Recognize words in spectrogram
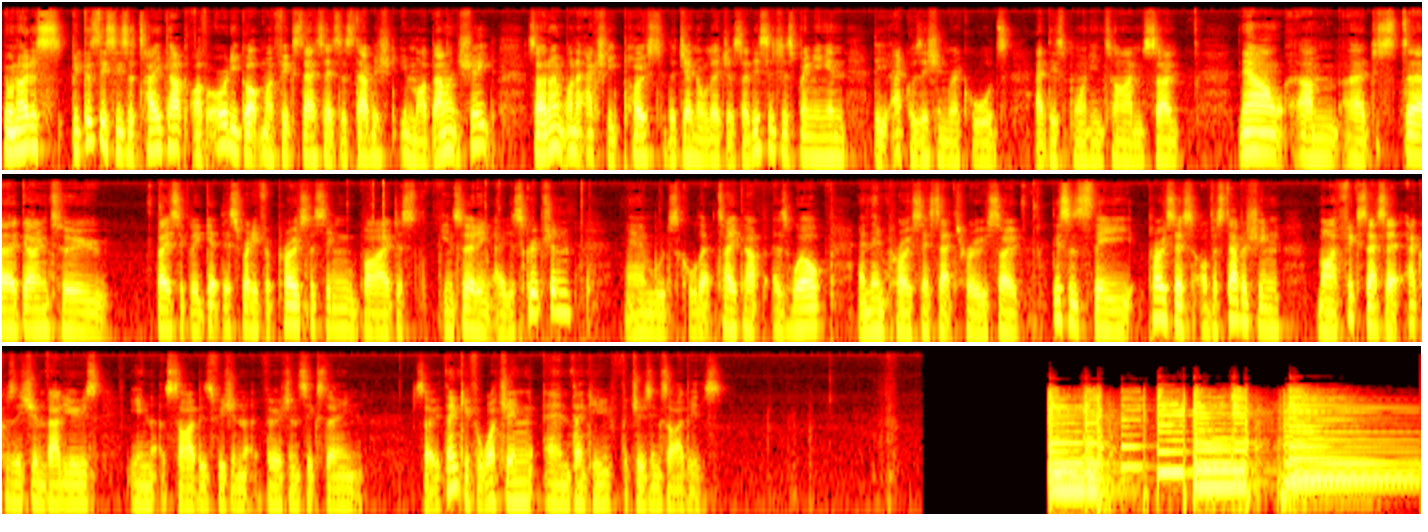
You'll notice because this is a take up, I've already got my fixed assets established in my balance sheet, so I don't want to actually post to the general ledger. So this is just bringing in the acquisition records at this point in time. So now I'm uh, just uh, going to basically get this ready for processing by just inserting a description and we'll just call that take up as well and then process that through. So this is the process of establishing my fixed asset acquisition values in Sybiz Vision version 16. So thank you for watching and thank you for choosing Sybase.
